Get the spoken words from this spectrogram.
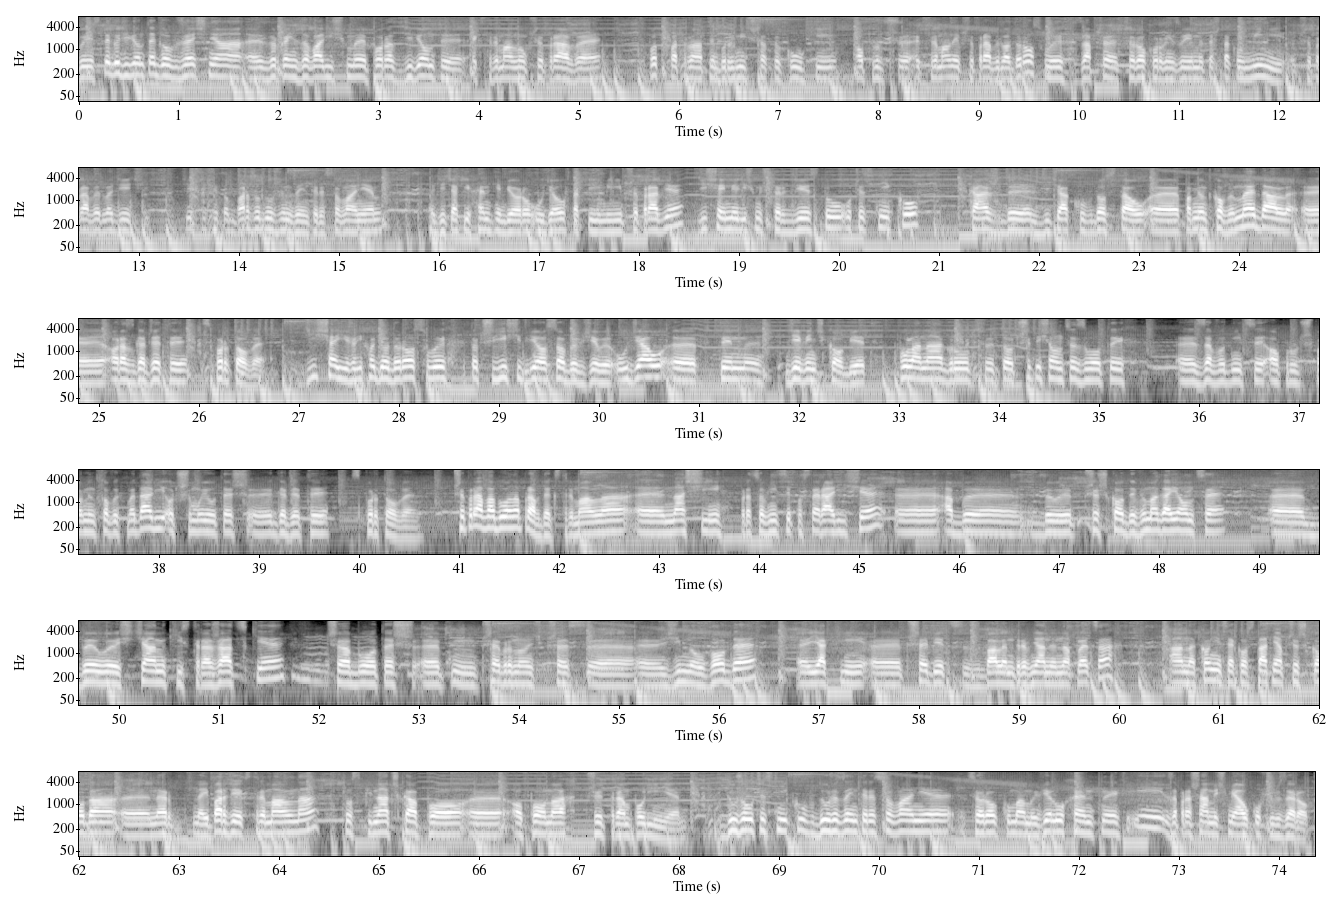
29 września e, zorganizowaliśmy po raz dziewiąty ekstremalną przeprawę pod patronatem burmistrza Sokółki. Oprócz e, ekstremalnej przeprawy dla dorosłych, zawsze co roku organizujemy też taką mini przeprawę dla dzieci. Cieszy się to bardzo dużym zainteresowaniem. Dzieciaki chętnie biorą udział w takiej mini przeprawie. Dzisiaj mieliśmy 40 uczestników. Każdy z dzieciaków dostał e, pamiątkowy medal oraz gadżety sportowe. Dzisiaj, jeżeli chodzi o dorosłych, to 32 osoby wzięły udział, e, w tym 9 kobiet. Pula nagród to 3000 zł. E, Zawodnicy oprócz pamiątkowych medali otrzymują też e, gadżety sportowe. Przeprawa była naprawdę ekstremalna. Nasi pracownicy postarali się, aby były przeszkody wymagające, były ścianki strażackie. Trzeba było też przebrnąć przez zimną wodę, jak i e, przebiec z balem drewnianym na plecach. A na koniec, jako ostatnia przeszkoda, e, najbardziej ekstremalna, to spinaczka po e, oponach przy trampolinie. Dużo uczestników, duże zainteresowanie. Co roku mamy wielu chętnych i zapraszamy śmiałków już za rok.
